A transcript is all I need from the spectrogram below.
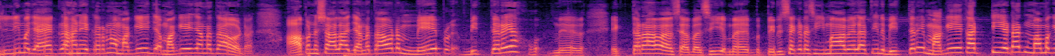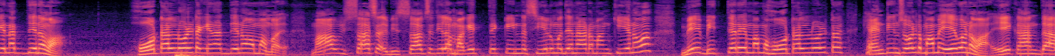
ඉල්ලිම ජයග්‍රහණය කරනවා මගේ මගේ ජනතාවට. ආපන ශාලා ජනතාවට මේ බිත්තරය එක්තරාව පිරිසකට සීමා වෙලා තියෙන බිත්තරේ මගේ කට්ටියටත් මම ගෙනත් දෙනවා. හෝටල් වලට ගෙනත් දෙනවා මම. මා විශ්වාස විශ්වාස තිලා මගෙත් එක්ක ඉන්න සියලුම දෙනාට මං කියනවා මේ බිත්තරේ මම හෝටල් වලට කැන්ටින්ස් වලට මම ඒවනවා ඒක හන්දා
